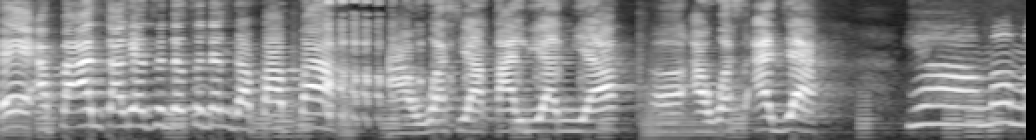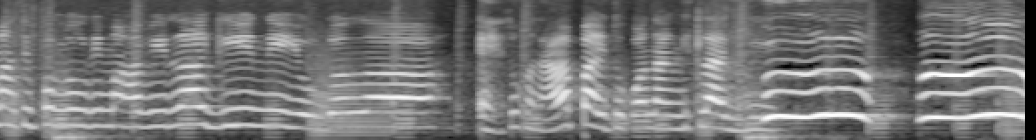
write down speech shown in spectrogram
Eh, eh, apaan kalian sedang-sedang nggak apa-apa? Awas ya kalian ya, Eh, awas aja. Ya, Ma, masih perlu lima hari lagi nih. Ya udahlah. Eh, itu kenapa? Itu kok nangis lagi? Aduh,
